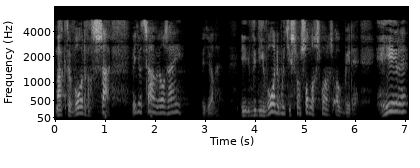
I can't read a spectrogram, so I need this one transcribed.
maak de woorden van Sa. Weet je wat Samuel zei? Weet je wel, hè? Die, die woorden moet je zondagsmorgens ook bidden. Heren,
